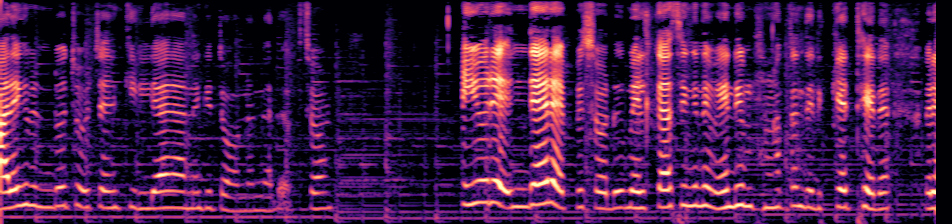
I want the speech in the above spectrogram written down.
ആരെങ്കിലും ഉണ്ടോ ചോദിച്ചാൽ എനിക്കില്ല എന്നാണ് എനിക്ക് തോന്നുന്നത്. സോ ഈ ഒരു എന്റെ എപ്പിസോഡ് മിൽഖാ സിംഗിന് വേണ്ടി മാത്രം തിരിക്കറ്റിയ ഒരു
